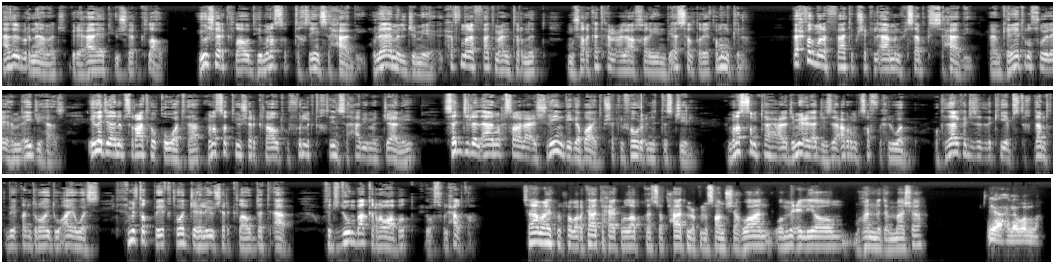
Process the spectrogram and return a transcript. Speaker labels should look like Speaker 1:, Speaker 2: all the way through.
Speaker 1: هذا البرنامج برعاية يوشير كلاود. يوشير كلاود هي منصة تخزين سحابي ملائمة للجميع. لحفظ ملفات مع الإنترنت ومشاركتها مع الآخرين بأسهل طريقة ممكنة. احفظ ملفاتك بشكل آمن بحسابك السحابي مع إمكانية الوصول إليها من أي جهاز. إلى جانب سرعتها وقوتها منصة يوشير كلاود توفر لك تخزين سحابي مجاني. سجل الآن واحصل على 20 جيجا بايت بشكل فوري عند التسجيل. المنصة متاحة على جميع الأجهزة عبر متصفح الويب. وكذلك أجهزة ذكية باستخدام تطبيق Android و iOS لتحميل تطبيق توجه ليوشر كلاود dot app وتجدون باقي الروابط في وصف الحلقة. السلام عليكم ورحمة الله وبركاته. حياكم الله بودكاست شطحات معكم عصام الشهوان ومعي اليوم مهند عماشة
Speaker 2: يا هلا والله.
